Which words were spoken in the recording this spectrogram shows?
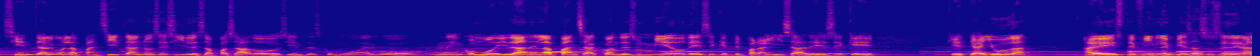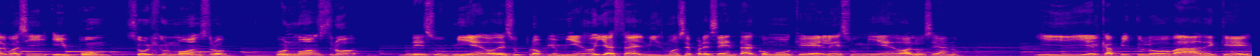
siente algo en la pancita. No sé si les ha pasado sientes como algo, una incomodidad en la panza cuando es un miedo de ese que te paraliza, de ese que, que te ayuda. A este fin le empieza a suceder algo así y ¡pum! surge un monstruo. Un monstruo de su miedo, de su propio miedo, y hasta él mismo se presenta como que él es su miedo al océano. Y el capítulo va de que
